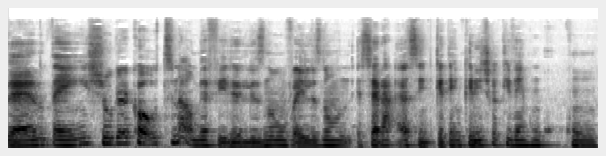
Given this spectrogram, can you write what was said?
É, não tem sugarcoat, não, minha filha. Eles não. Eles não. Será assim, porque tem crítica que vem com, com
